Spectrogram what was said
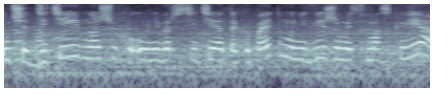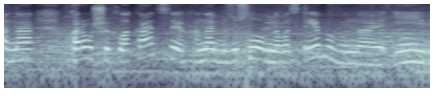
учат детей в наших университетах, и поэтому недвижимость в Москве, она в хороших локациях, она безусловно востребована, и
